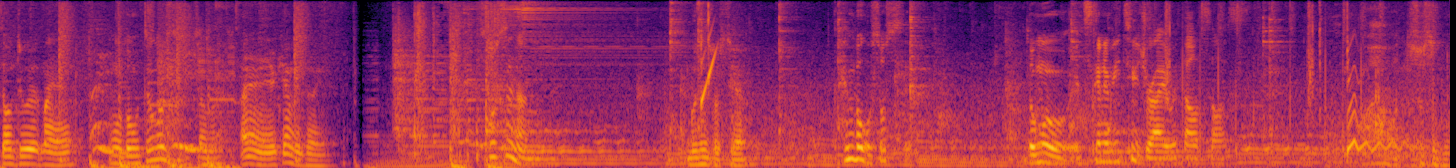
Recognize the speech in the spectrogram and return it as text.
Don't do it, my hand. 뭐 너무 뜨거울 수 있잖아. 아니, 아니, 이렇게 하면 괜찮아요. 소스는 무슨 소스요? 햄버거 소스. 너무 it's gonna be too dry without sauce. 소스 뭐?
